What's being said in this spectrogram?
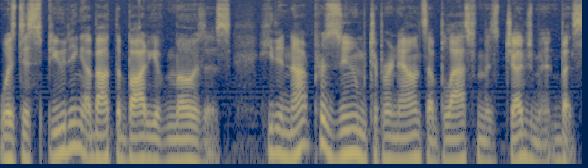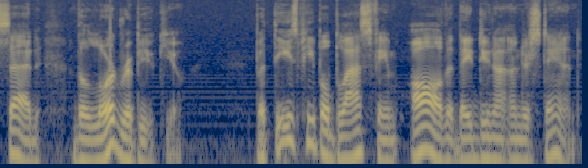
was disputing about the body of Moses, he did not presume to pronounce a blasphemous judgment, but said, The Lord rebuke you. But these people blaspheme all that they do not understand,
